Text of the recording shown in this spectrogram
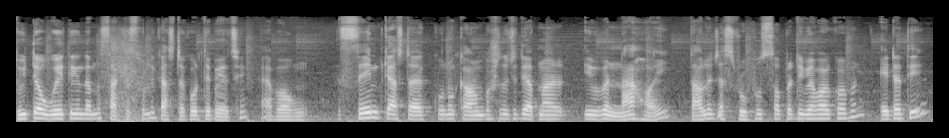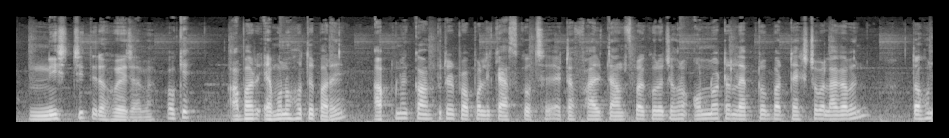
দুইটা ওয়েতে কিন্তু আমরা সাকসেসফুলি কাজটা করতে পেরেছি, এবং সেম কাজটা কোনো কারণবশত যদি আপনার এইভাবে না হয়, তাহলে জাস্ট রুফুস সফটওয়্যারটি ব্যবহার করবেন। এটা দিয়ে নিশ্চিত এটা হয়ে যাবে। ওকে আবার এমনও হতে পারে, আপনার কম্পিউটার প্রপারলি কাজ করছে, একটা ফাইল ট্রান্সফার করে যখন অন্য একটা ল্যাপটপ বা ডেস্কটপে লাগাবেন, তখন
